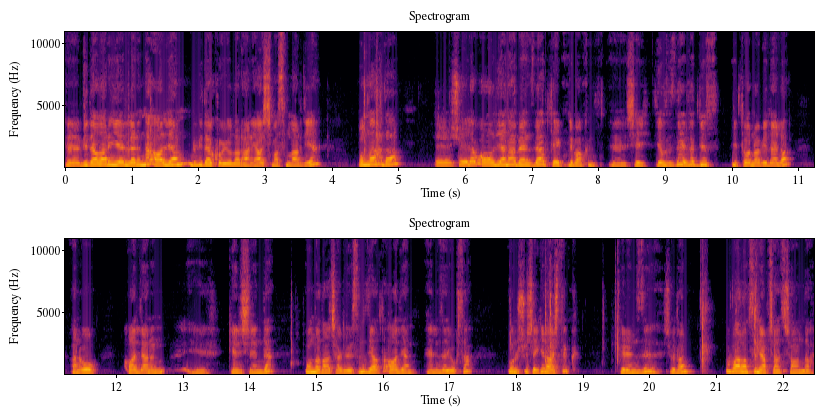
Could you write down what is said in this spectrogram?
e, vidaların yerlerinde alyan vida koyuyorlar hani açmasınlar diye. Bunları da e, şöyle o alyana benzer tekli bakın e, şey yıldız değil de düz bir tornavidayla hani o alyanın e, genişliğinde onunla da açabilirsiniz. Ya da alyan elinizde yoksa bunu şu şekil açtık. Birinizi şuradan bu bağlantısını yapacağız şu anda.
